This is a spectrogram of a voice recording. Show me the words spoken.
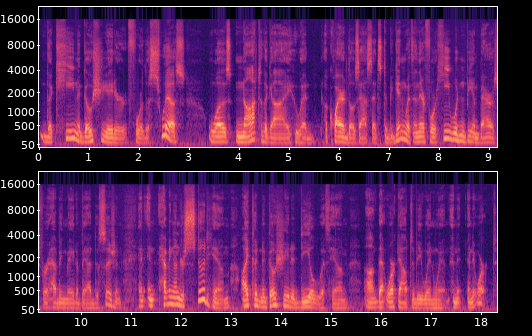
the key negotiator for the Swiss was not the guy who had acquired those assets to begin with, and therefore he wouldn't be embarrassed for having made a bad decision. And, and having understood him, I could negotiate a deal with him um, that worked out to be win-win, and it, and it worked.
